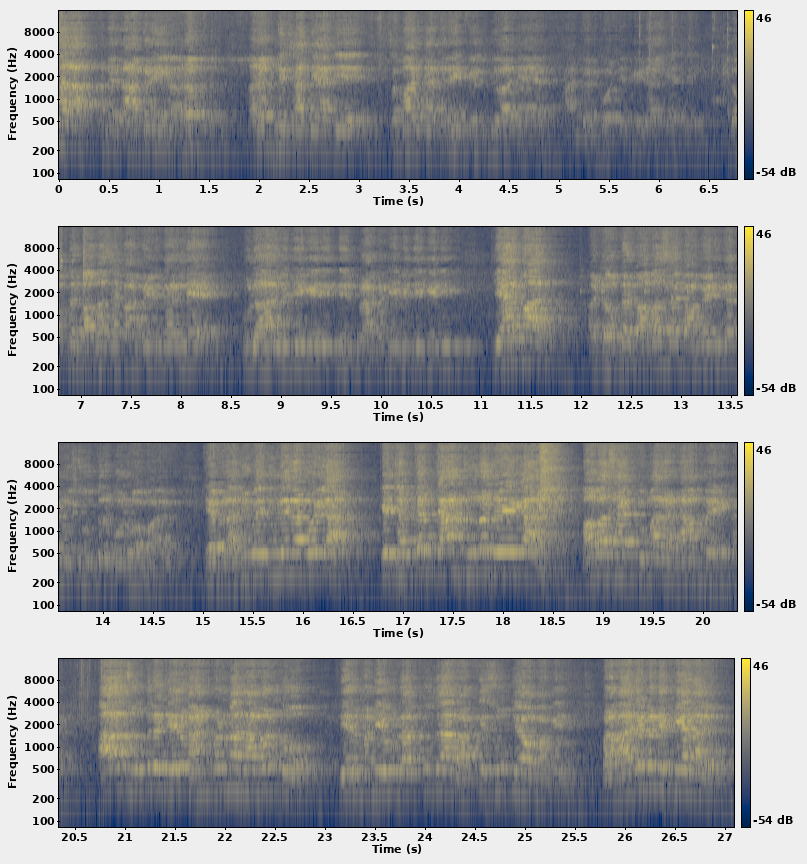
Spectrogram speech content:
ઉત્સાહ અને લાગણી હરખ, હરખની સાથે આજે સમાજના દરેક વ્યક્તિઓ આજે ખાંડર કોર્ટે ભેડા થયા છે. ડોક્ટર બાબા સાહેબ આંબેડકરને ફૂલહાર વિધિ કરી, દિલ પ્રાગટ્ય વિધિ કરી. ત્યારબાદ ડોક્ટર બાબા સાહેબ આંબેડકરનું સૂત્ર બોલવામાં આવ્યું. જેમ રાજુભાઈ દુલેરા બોલ્યા કે જબ તક ચાંદ સૂરજ રહેગા, બાબા સાહેબ તમારા નામ રહેગા. આ સૂત્ર જે નાનપણમાં સાંભળતો, ત્યારે મને એવું લાગતું કે આ વાક્ય શું કહેવા માંગે પણ આજે મને ખ્યાલ આવ્યો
